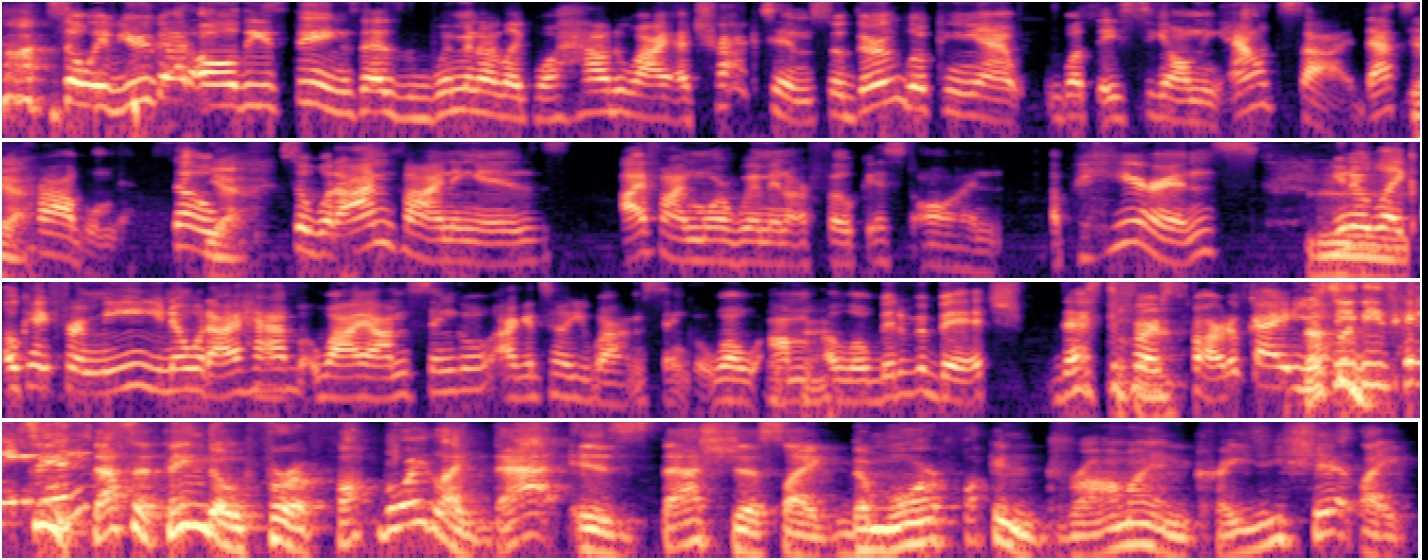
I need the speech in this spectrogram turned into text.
so if you got all these things, as women are like, well, how do I attract him? So they're looking at what they see on the outside. That's Yeah. the problem. So, yeah. so what I'm finding is, I find more women are focused on appearance. You know, Mm. like, okay, for me, you know what I have? Why I'm single? I can tell you why I'm single. Well, I'm a little bit of a bitch. That's the Okay. first part. Okay, you That's see a- these hands? See, that's the thing though. For a fuck boy, like that is that's just like the more fucking drama and crazy shit. Like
